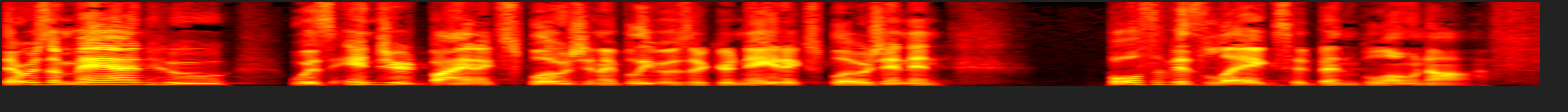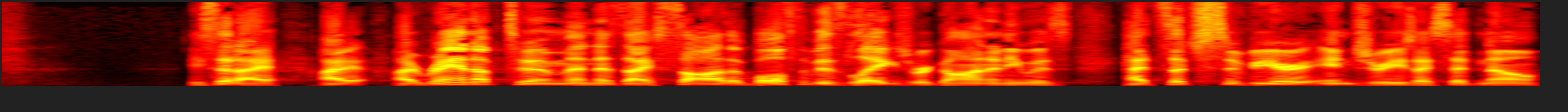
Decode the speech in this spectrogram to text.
there was a man who was injured by an explosion. I believe it was a grenade explosion, and both of his legs had been blown off. He said, I, I, I ran up to him, and as I saw that both of his legs were gone and he was, had such severe injuries, I said, No,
